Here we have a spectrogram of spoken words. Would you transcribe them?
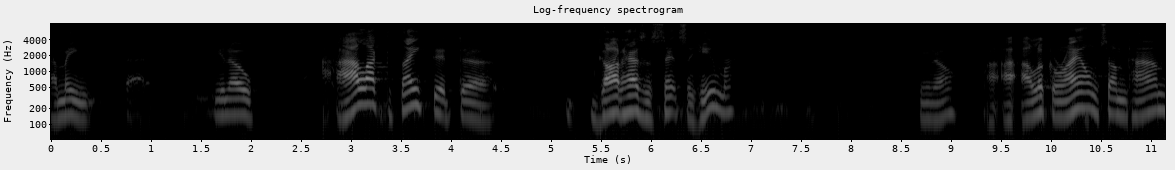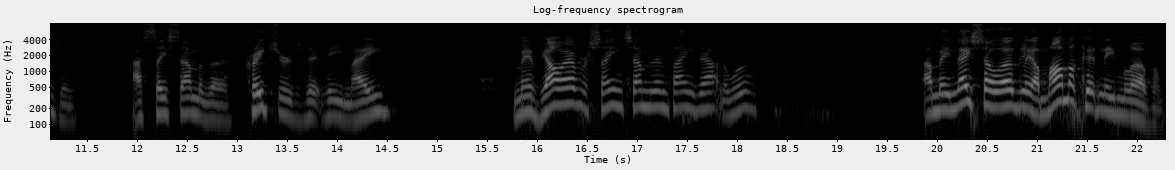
I mean, you know, I like to think that uh, God has a sense of humor. You know, I, I look around sometimes and I see some of the creatures that He made. I mean, have y'all ever seen some of them things out in the woods? I mean, they so ugly a mama couldn't even love them.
